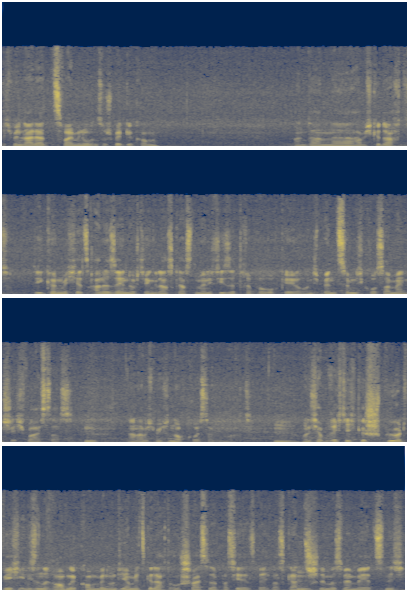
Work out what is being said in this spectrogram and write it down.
ich bin leider zwei Minuten zu spät gekommen. Und dann äh, habe ich gedacht, die können mich jetzt alle sehen durch den Glaskasten, wenn ich diese Treppe hochgehe. Und ich bin ein ziemlich großer Mensch, ich weiß das. Dann habe ich mich noch größer gemacht. Und ich habe richtig gespürt, wie ich in diesen Raum gekommen bin. Und die haben jetzt gedacht, oh scheiße, da passiert jetzt gleich was ganz Schlimmes, wenn wir jetzt nicht...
